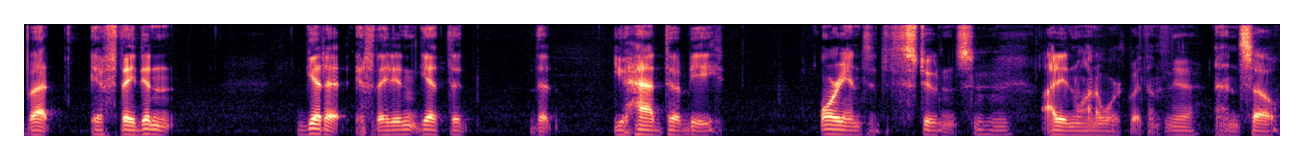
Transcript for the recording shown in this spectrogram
but if they didn't get it, if they didn't get that, that you had to be oriented to students, I didn't want to work with them. Yeah. And so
